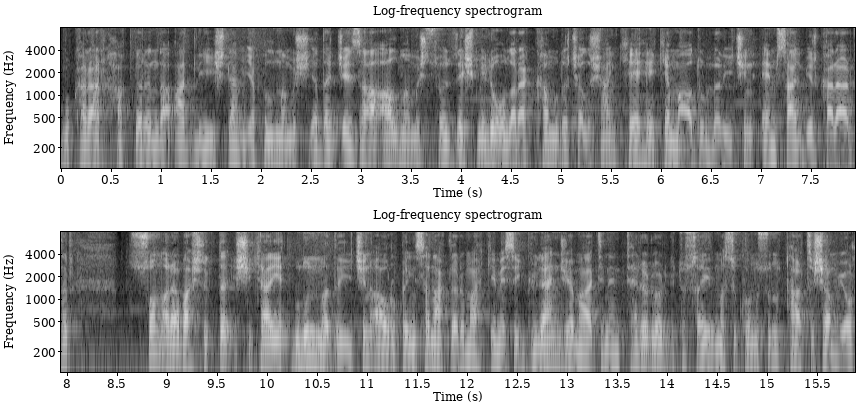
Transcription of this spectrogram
Bu karar haklarında adli işlem yapılmamış ya da ceza almamış sözleşmeli olarak kamuda çalışan KHK mağdurları için emsal bir karardır. Son ara başlıkta şikayet bulunmadığı için Avrupa İnsan Hakları Mahkemesi Gülen cemaatinin terör örgütü sayılması konusunu tartışamıyor.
